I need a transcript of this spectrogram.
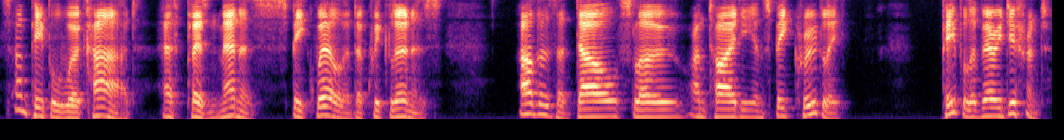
Some people work hard, have pleasant manners, speak well, and are quick learners. Others are dull, slow, untidy, and speak crudely. People are very different.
